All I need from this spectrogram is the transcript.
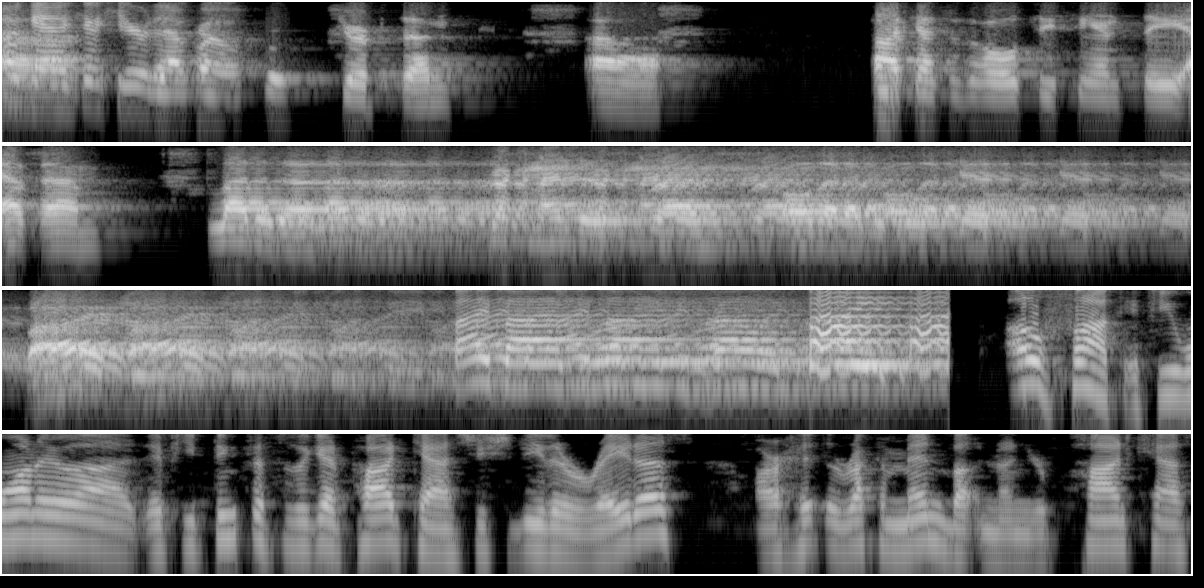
Okay, I Uh, can hear that, bro. Jerpson. Uh, podcast as a whole, CCNC, FM, la da da da da da, recommend it, friends, all that other bullshit. Bye. Bye bye. We love you. You're valid. Oh fuck! If you want to, uh, if you think this is a good podcast, you should either rate us or hit the recommend button on your podcast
